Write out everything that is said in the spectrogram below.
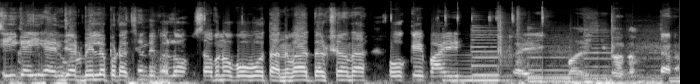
ਠੀਕ ਹੈ ਜੀ ਐਨਜੈਡ ਬਿੱਲ ਪ੍ਰੋਡਕਸ਼ਨ ਦੇ ਵੱਲੋਂ ਸਭ ਨੂੰ ਬਹੁਤ ਬਹੁਤ ਧੰਨਵਾਦ ਦਰਸ਼ਕਾਂ ਦਾ। Okay bye bye tata tata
